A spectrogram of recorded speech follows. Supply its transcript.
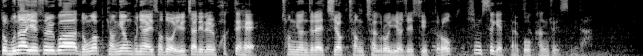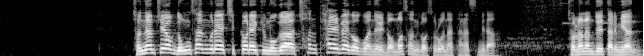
또 문화예술과 농업 경영 분야에서도 일자리를 확대해 청년들의 지역 정착으로 이어질 수 있도록 힘쓰겠다고 강조했습니다. 전남 지역 농산물의 직거래 규모가 1,800억 원을 넘어선 것으로 나타났습니다. 전라남도에 따르면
